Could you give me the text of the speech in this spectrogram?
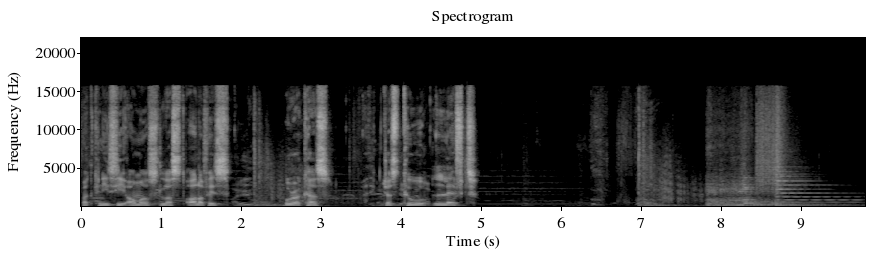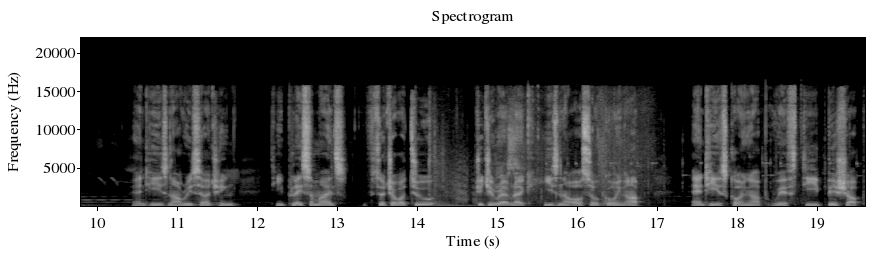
But see almost lost all of his Huaracas? I think just two left. And he is now researching the placer mines. Switch over to GG Revnak, he's now also going up and he is going up with the bishop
